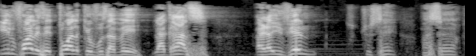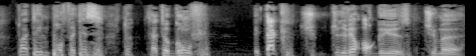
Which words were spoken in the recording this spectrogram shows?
Ils voient les étoiles que vous avez, la grâce. Alors ils viennent, tu sais, ma soeur, toi tu es une prophétesse, ça te gonfle. Et tac, tu, tu deviens orgueilleuse, tu meurs.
